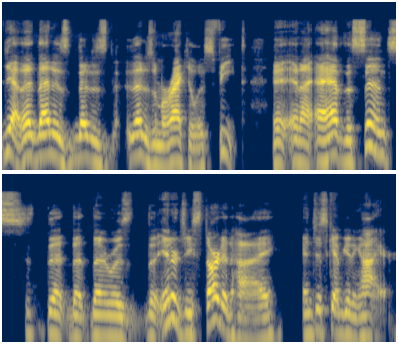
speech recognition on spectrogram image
yeah, that that is that is that is a miraculous feat and I, I, have the sense that that there was the energy started high and just kept getting higher.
